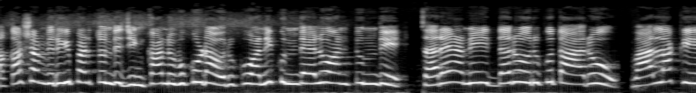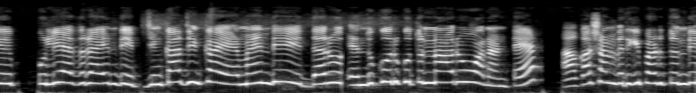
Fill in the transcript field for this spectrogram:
ఆకాశం విరిగి పడుతుంది. జింక నువ్వు కూడా ఉరుకు అని కుందేలు అంటుంది. సరే అని ఇద్దరు ఉరుకుతారు. వాళ్ళకి పులి ఎదురైంది. జింక జింక ఏమైంది? ఇద్దరు ఎందుకు ఉరుకుతున్నారు అనంటే ఆకాశం విరిగి పడుతుంది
